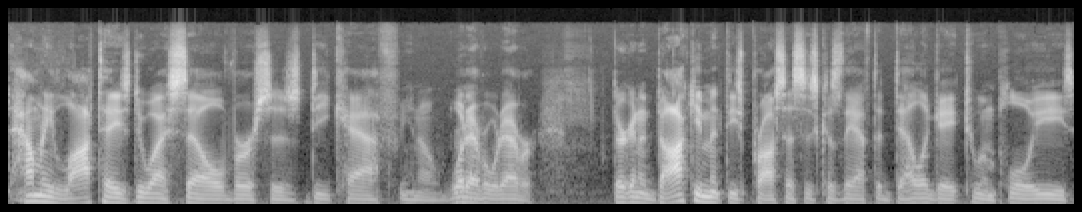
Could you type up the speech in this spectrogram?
How many lattes do I sell versus decaf, you know, whatever, whatever. They're going to document these processes because they have to delegate to employees.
